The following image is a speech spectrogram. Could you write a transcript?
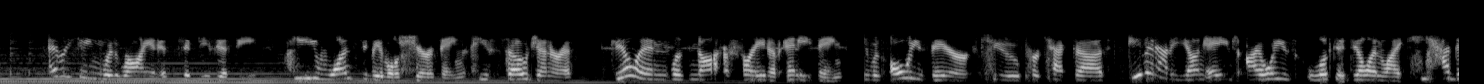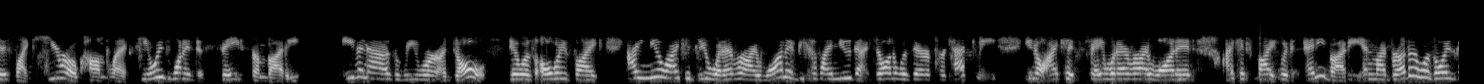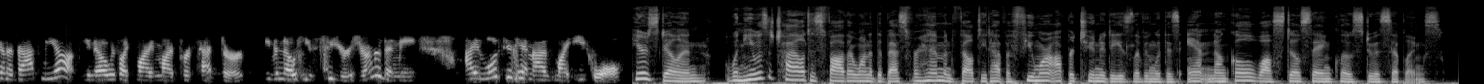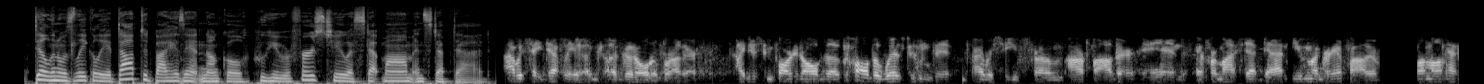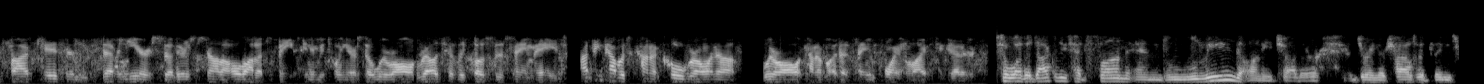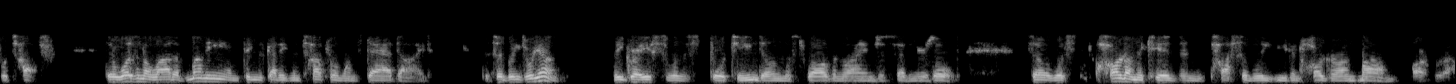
Everything with Ryan is 50 50. He wants to be able to share things. He's so generous. Dylan was not afraid of anything. He was always there to protect us. Even at a young age, I always looked at Dylan like he had this like hero complex. He always wanted to save somebody even as we were adults, it was always like I knew I could do whatever I wanted because I knew that Dylan was there to protect me. You know, I could say whatever I wanted. I could fight with anybody, and my brother was always going to back me up. You know, it was like my my protector, even though he's two years younger than me. I looked at him as my equal. Here's Dylan. When he was a child, his father wanted the best for him and felt he'd have a few more opportunities living with his aunt and uncle while still staying close to his siblings. Dylan was legally adopted by his aunt and uncle, who he refers to as stepmom and stepdad. I would say definitely a, a good older brother. I just imparted all the all the wisdom that I received from our father and, and from my stepdad, even my grandfather. My mom had five kids in seven years, so there's not a whole lot of spacing in between there. So we were all relatively close to the same age. I think that was kind of cool growing up. We were all kind of at that same point in life together. So while the Doughertys had fun and leaned on each other during their childhood, things were tough there wasn't a lot of money, and things got even tougher once dad died. The siblings were young. Lee Grace was 14, Dylan was 12, and Ryan just seven years old. So it was hard on the kids and possibly even harder on mom, Barbara.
